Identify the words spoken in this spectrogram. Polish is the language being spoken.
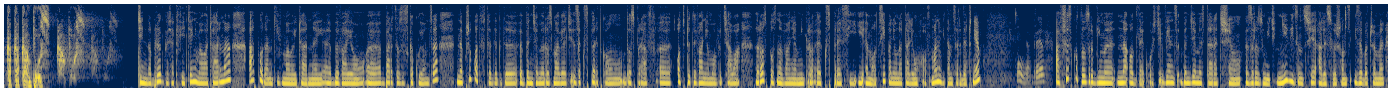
Campus. Campus. Dzień dobry, Gosia Kwiecień, Mała Czarna, a poranki w Małej Czarnej e, bywają e, bardzo zaskakujące. Na przykład wtedy, gdy będziemy rozmawiać z ekspertką do spraw e, odczytywania mowy ciała, rozpoznawania mikroekspresji i emocji, panią Natalią Hoffman. Witam serdecznie. Dzień dobry. A wszystko to zrobimy na odległość, więc będziemy starać się zrozumieć, nie widząc się, ale słysząc i zobaczymy,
